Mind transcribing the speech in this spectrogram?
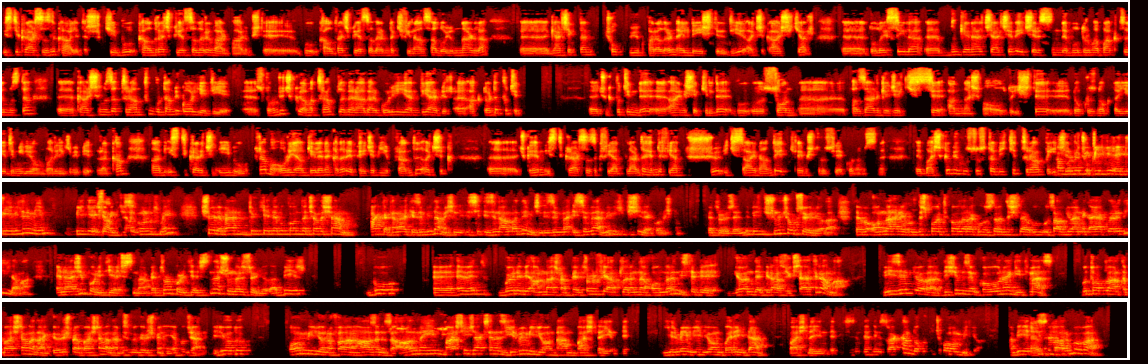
istikrarsızlık halidir. Ki bu kaldıraç piyasaları var malum işte bu kaldıraç piyasalarındaki finansal oyunlarla e, gerçekten çok büyük paraların el değiştirdiği açık aşikar. E, dolayısıyla e, bu genel çerçeve içerisinde bu duruma baktığımızda e, karşımıza Trump'ın buradan bir gol yediği e, sonucu çıkıyor. Ama Trump'la beraber golü yiyen diğer bir e, aktör de Putin. E, çünkü Putin de e, aynı şekilde bu e, son pazar gecekisi anlaşma oldu. İşte 9.7 milyon varil gibi bir rakam. Bir istikrar için iyi bir umuttur ama oraya gelene kadar epeyce bir yıprandığı açık. Çünkü hem istikrarsızlık fiyatlarda hem de fiyat düşüşü ikisi aynı anda etkilemiştir Rusya ekonomisini. Başka bir husus tabii ki Trump'ı içeride çok... bir bilgi ekleyebilir miyim? Bilgi eklemek için unutmayın. Şöyle ben Türkiye'de bu konuda çalışan hakikaten herkesin bildiği ama şimdi izin almadığım için izin isim vermeyeyim iki kişiyle konuştum petrol üzerinde. Bir, şunu çok söylüyorlar. Tabii onlar hani dış politika olarak uluslararası dışlar, ulusal güvenlik ayakları değil ama enerji politiği açısından, petrol politiği açısından şunları söylüyorlar. Bir, bu ee, evet böyle bir anlaşma petrol fiyatlarında onların istediği yönde biraz yükseltir ama bizim diyorlar dişimizin kovuğuna gitmez. Bu toplantı başlamadan, görüşme başlamadan biz bu görüşmenin yapılacağını biliyorduk. 10 milyonu falan ağzınıza almayın. Başlayacaksanız 20 milyondan başlayın dedik. 20 milyon varilden başlayın dedik. Sizin dediğiniz rakam 9,5-10 milyon. Bir etkisi evet. var mı? Var.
